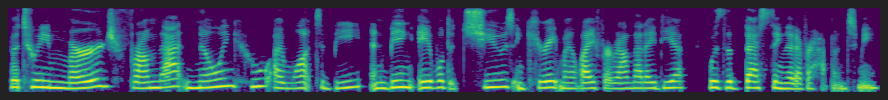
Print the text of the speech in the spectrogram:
But to emerge from that, knowing who I want to be and being able to choose and curate my life around that idea was the best thing that ever happened to me.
